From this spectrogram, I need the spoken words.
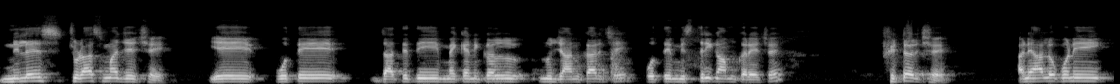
નિલેશ ચુડાસમા જે છે, એ પોતે જાતેથી મેકેનિકલનું જાણકાર છે, પોતે મિસ્ત્રી કામ કરે છે, ફિટર છે. અને આ લોકોની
